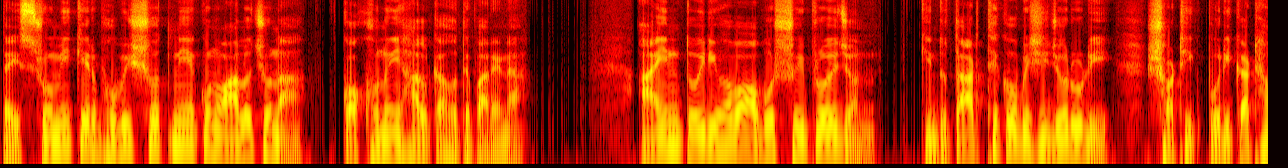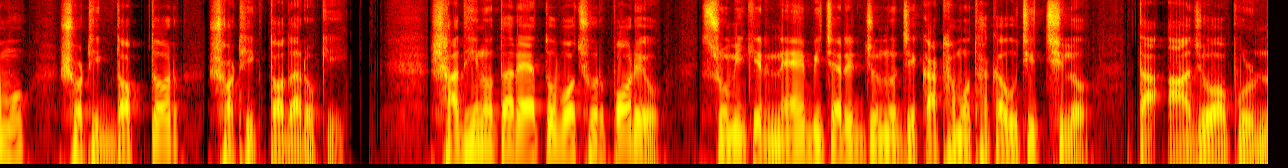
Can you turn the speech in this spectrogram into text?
তাই শ্রমিকের ভবিষ্যৎ নিয়ে কোনো আলোচনা কখনোই হালকা হতে পারে না। আইন তৈরি হওয়া অবশ্যই প্রয়োজন কিন্তু তার থেকেও বেশি জরুরি সঠিক পরিকাঠামো, সঠিক দপ্তর, সঠিক তদারকি। স্বাধীনতার এত বছর পরেও শ্রমিকের ন্যায় বিচারের জন্য যে কাঠামো থাকা উচিত ছিল, তা আজও অপূর্ণ।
